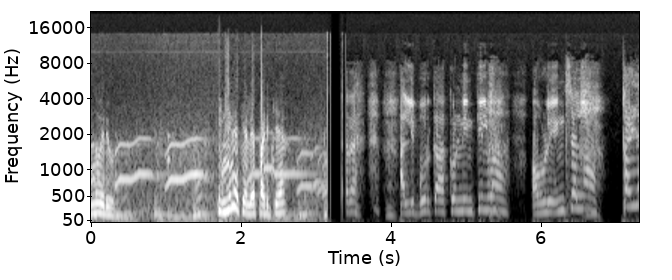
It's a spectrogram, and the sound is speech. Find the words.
പെട്ടെന്ന് വരൂ ഇങ്ങനെയൊക്കെയല്ലേ പഠിക്കുക ಅಲ್ಲಿ ಬೂರ್ಕ ಹಾಕೊಂಡ್ ನಿಂತಿಲ್ವಾ ಅವಳು ಹೆಂಗ್ಸಲ್ಲ ಕಳ್ಳ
